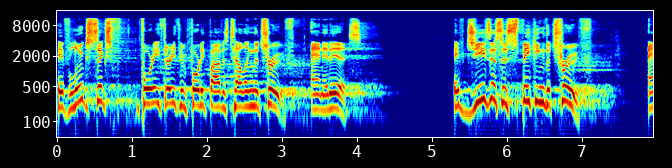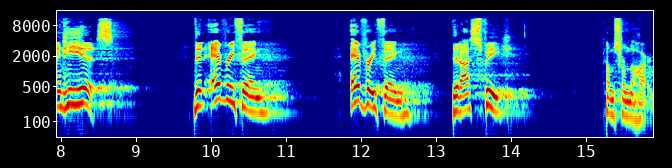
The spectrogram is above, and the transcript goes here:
If Luke 6 43 through 45 is telling the truth, and it is, if Jesus is speaking the truth, and he is, then everything, everything that I speak comes from the heart.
